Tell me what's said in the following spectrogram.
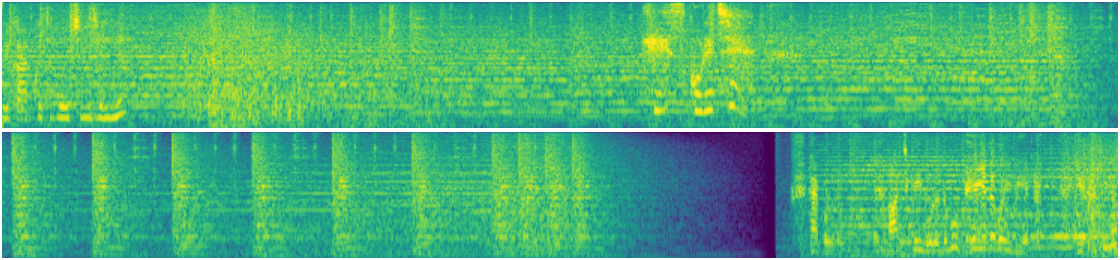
তুমি কার কথা বলছিলে ঝিলমিল কেস করেছে? হ্যাঁ বলে দেবো। আজকেই বলে দেবো ভেঙে দেবো এই বিয়েটা। এটা কি না?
